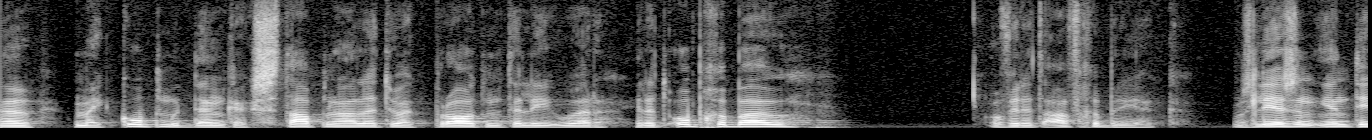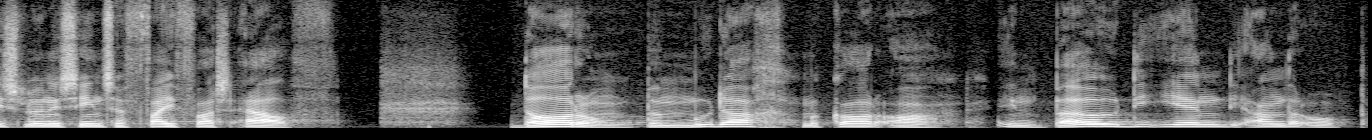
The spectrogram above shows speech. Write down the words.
nou in my kop moet dink, ek stap na hulle toe, ek praat met hulle oor, het dit opgebou of het dit afgebreek? Ons lees in 1 Tessalonisense 5 vers 11. Daarom bemoedig mekaar aan en bou die een die ander op,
